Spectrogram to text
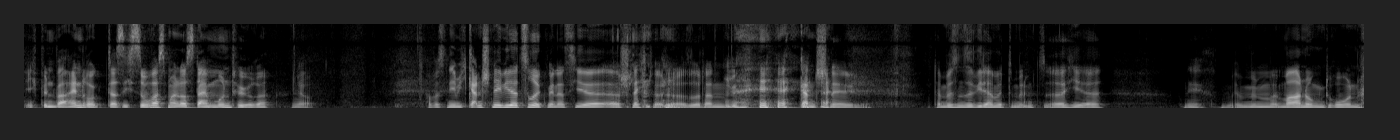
ich bin beeindruckt, dass ich sowas mal aus deinem Mund höre. Ja. Aber das nehme ich ganz schnell wieder zurück, wenn das hier äh, schlecht wird oder so. Dann ganz schnell. Dann müssen sie wieder mit, mit äh, hier nee, mit, mit Mahnungen drohen.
